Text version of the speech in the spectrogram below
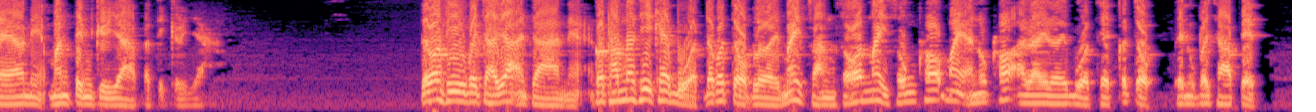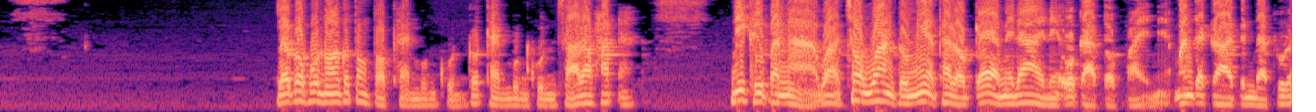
แล้วเนี่ย มันเป็นกิริยาปฏิกิริยา แต่บางทีอุปจายะอาจารย์เนี่ย ก็ทำหน้าที่แค่บวชแล้วก็จบเลย ไม่สั่งสอนไม่สงเคราะห์ไม่อนุเคราะห์อะไรเลย บวชเสร็จก็จบเป็นอุปชาเป็ดแล้วก็ผู้น้อยก็ต้องตอบแทนบุญคุณทดแทนบุญคุณสารพัดนะนี่คือปัญหาว่าช่องว่างตรงเนี้ย ถ้าเราแก้ไม่ได้ในโอกาสต่อไปเนี่ย มันจะกลายเป็นแบบธุร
